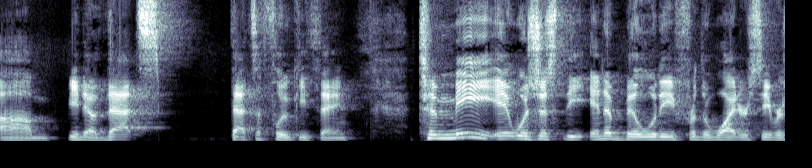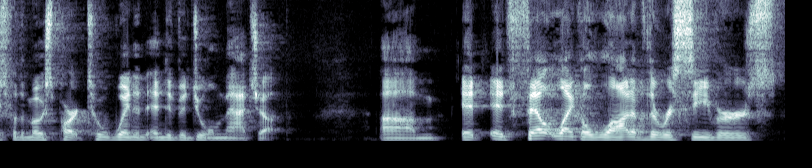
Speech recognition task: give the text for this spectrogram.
yeah. um, you know that's that's a fluky thing. To me, it was just the inability for the wide receivers, for the most part, to win an individual matchup. Um, it it felt like a lot of the receivers,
